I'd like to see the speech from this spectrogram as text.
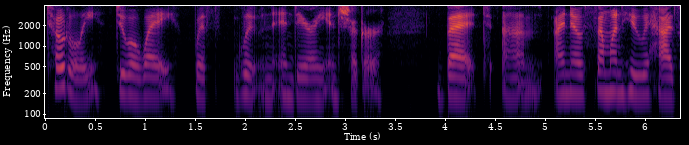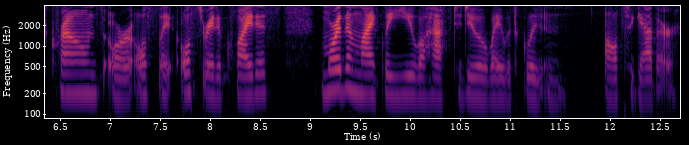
totally do away with gluten and dairy and sugar but um, I know someone who has Crohn's or ulcerative colitis, more than likely you will have to do away with gluten altogether.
